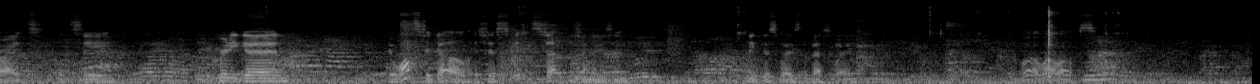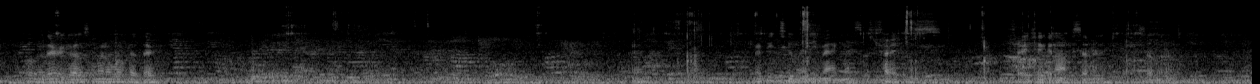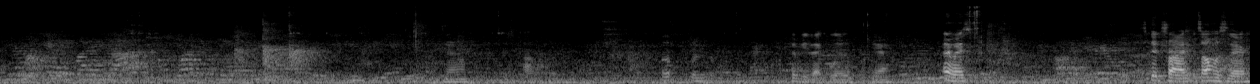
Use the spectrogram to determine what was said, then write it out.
right, let's see. Pretty good. It wants to go. It's just getting stuck for some reason. I think this way is the best way. Whoa, whoa, whoops. Oh, there it goes. I'm gonna look at there. Maybe too many magnets. Let's try. Try taking off seven. seven. No. Oh, Could be that glue, yeah. Anyways, it's a good try. It's almost there.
